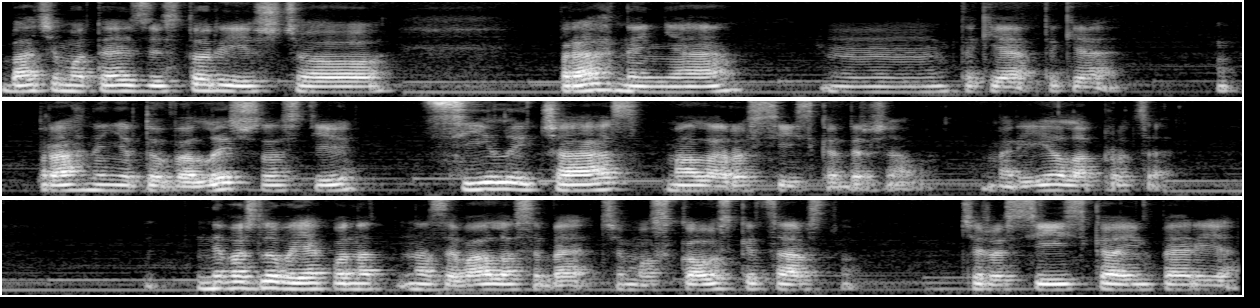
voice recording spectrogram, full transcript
Бачимо теж з історії, що прагнення, таке, таке прагнення до величності цілий час мала російська держава. Мріяла про це. Неважливо, як вона називала себе, чи Московське царство, чи Російська імперія,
